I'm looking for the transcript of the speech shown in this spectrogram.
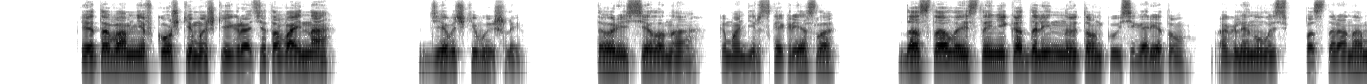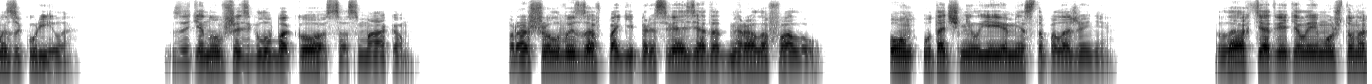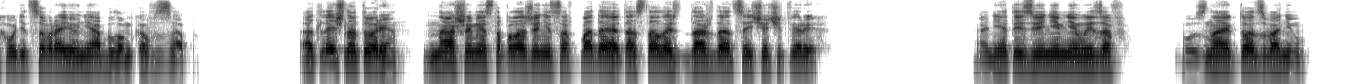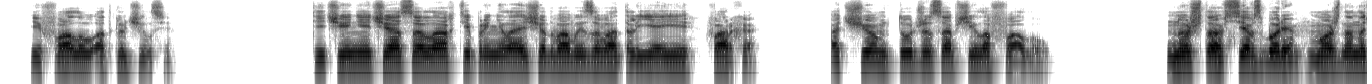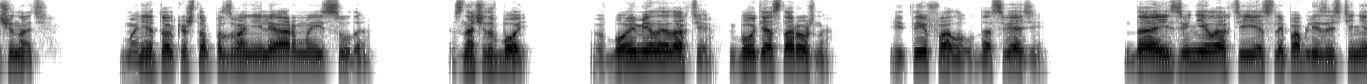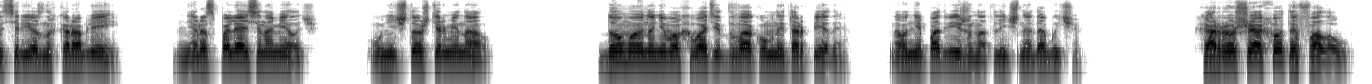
Это вам не в кошки-мышки играть, это война. Девочки вышли. Тори села на командирское кресло, достала из тайника длинную тонкую сигарету, оглянулась по сторонам и закурила затянувшись глубоко, со смаком. Прошел вызов по гиперсвязи от адмирала Фаллоу. Он уточнил ее местоположение. Лахти ответила ему, что находится в районе обломков ЗАП. «Отлично, Тори. Наши местоположения совпадают. Осталось дождаться еще четверых». «А нет, извини мне вызов. Узнаю, кто отзвоню». И Фаллоу отключился. В течение часа Лахти приняла еще два вызова от Лье и Фарха, о чем тут же сообщила Фаллоу. «Ну что, все в сборе, можно начинать. Мне только что позвонили Арма и Суда. Значит, в бой. В бой, милая Лахти, будь осторожна. И ты, Фаллоу, до связи. Да, извини, Лахти, если поблизости нет серьезных кораблей. Не распаляйся на мелочь. Уничтожь терминал. Думаю, на него хватит вакуумной торпеды. Он неподвижен, отличная добыча. Хорошей охоты, Фоллоу!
